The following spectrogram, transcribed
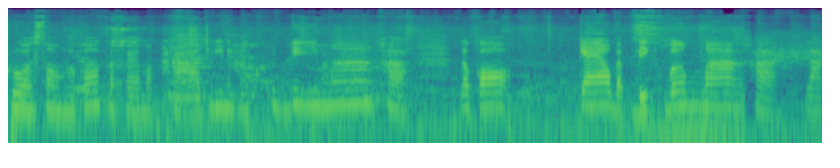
ครัวซองแล้วก็กาแฟมะพร้าวที่นี่นะคะคือดีมากค่ะ แล้วก็แก้วแบบบิ๊กเบิ้มมากค่ะ รา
